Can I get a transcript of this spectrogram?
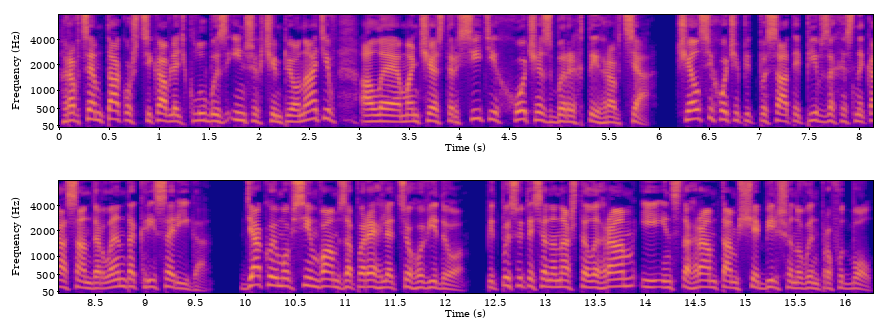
Гравцем також цікавлять клуби з інших чемпіонатів, але Манчестер Сіті хоче зберегти гравця. Челсі хоче підписати півзахисника Сандерленда Кріса Ріга. Дякуємо всім вам за перегляд цього відео. Підписуйтеся на наш телеграм і інстаграм, там ще більше новин про футбол.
